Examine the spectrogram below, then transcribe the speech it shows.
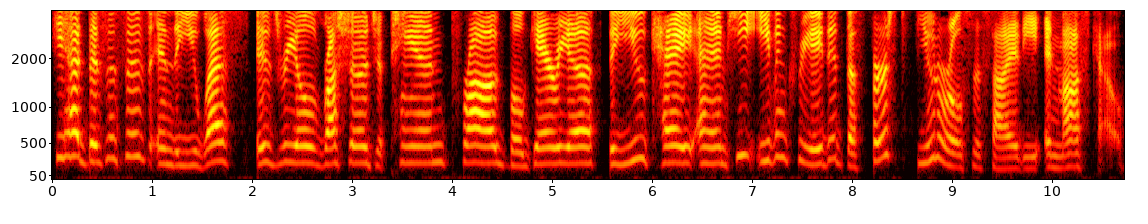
He had businesses in the US, Israel, Russia, Japan, Prague, Bulgaria, the UK, and he even created the first funeral society in Moscow.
